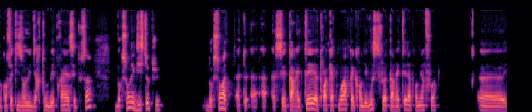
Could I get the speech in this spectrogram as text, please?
Donc en fait, ils ont eu des retombées presse et tout ça. Boxon n'existe plus. Boxon s'est arrêté 3-4 mois après que Rendez-vous soit arrêté la première fois. Euh,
